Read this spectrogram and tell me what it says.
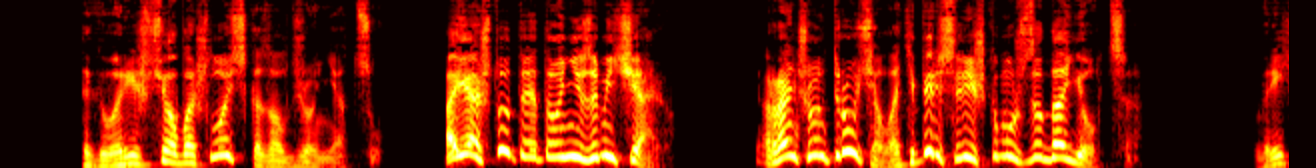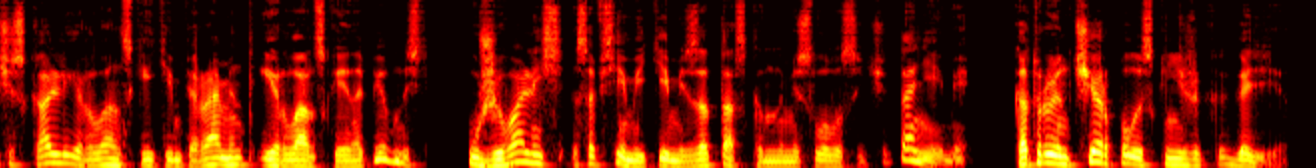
— Ты говоришь, все обошлось, — сказал Джонни отцу. — А я что-то этого не замечаю. Раньше он трусил, а теперь слишком уж задается. В речи Скалли ирландский темперамент и ирландская напевность уживались со всеми теми затасканными словосочетаниями, которые он черпал из книжек и газет.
